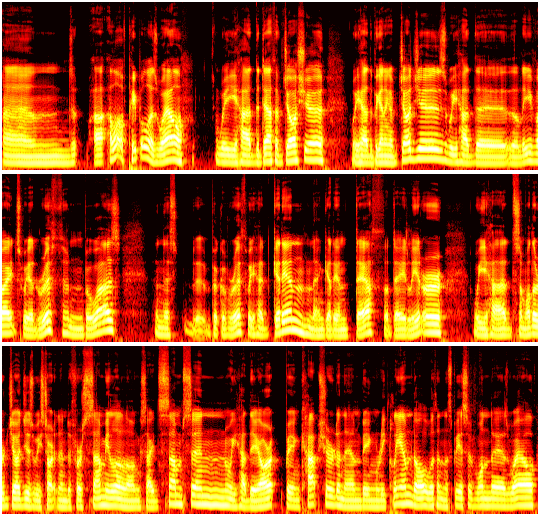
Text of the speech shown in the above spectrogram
and a, a lot of people as well. We had the death of Joshua we had the beginning of Judges, we had the, the Levites, we had Ruth and Boaz. In this book of Ruth, we had Gideon, and then Gideon's death a day later. We had some other judges. We started into First Samuel alongside Samson. We had the ark being captured and then being reclaimed, all within the space of one day as well.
